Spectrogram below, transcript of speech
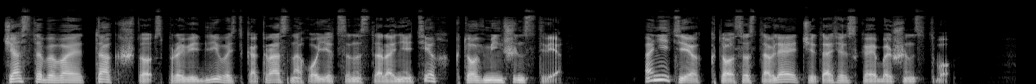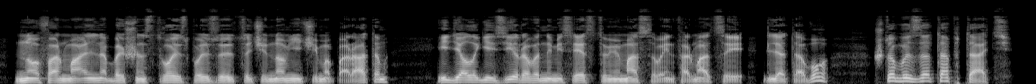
Часто бывает так, что справедливость как раз находится на стороне тех, кто в меньшинстве, а не тех, кто составляет читательское большинство – но формально большинство используется чиновничьим аппаратом, идеологизированными средствами массовой информации для того, чтобы затоптать,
